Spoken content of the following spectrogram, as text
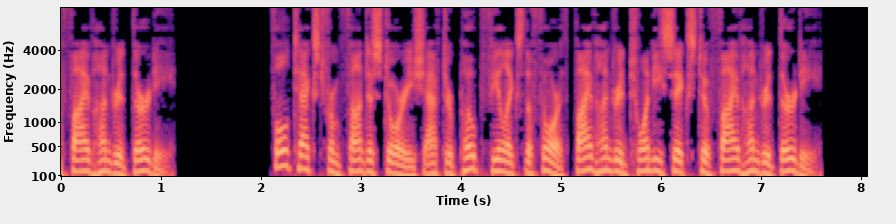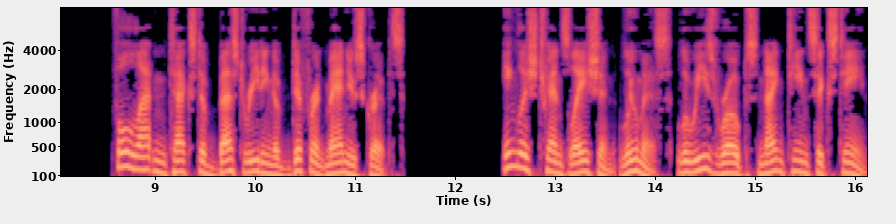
530. Full text from Fontestoriche after Pope Felix IV 526 530. Full Latin text of best reading of different manuscripts. English translation Loomis, Louise Ropes 1916.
